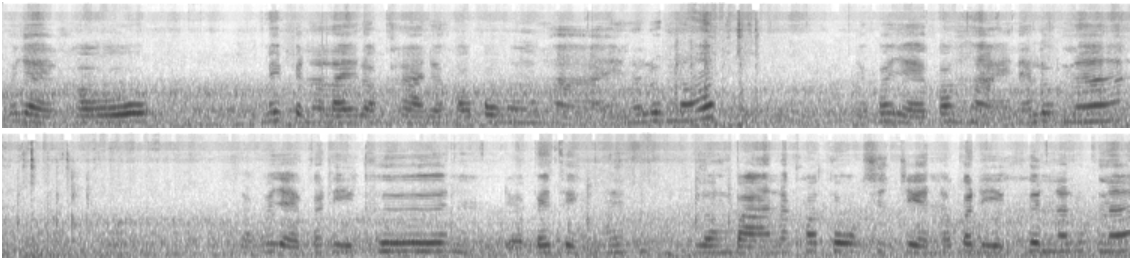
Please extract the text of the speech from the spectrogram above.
พ่อใหญ่เขาไม่เป็นอะไรหรอกค่ะ เดี๋ยวเขาก็คงหายนะลูกเนาะ เดี๋ยวพ่อใหญ่ก็หายนะลูกนะเดี๋ยวพ่อใหญ่ก็ดีขึ้น เดี๋ยวไปถึงโรงพยาบาลแล้วเข้าตู้ออกซิเจนแล้วก็ดีขึ้นนะลูกนะ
